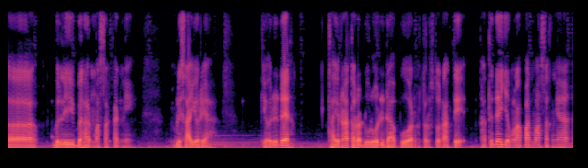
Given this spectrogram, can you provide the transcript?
uh, beli bahan masakan nih beli sayur ya. Ya udah deh sayurnya taruh dulu di dapur terus tuh nanti nanti deh jam 8 masaknya.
